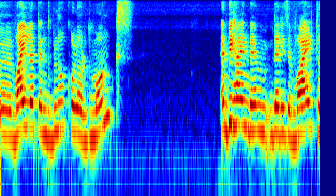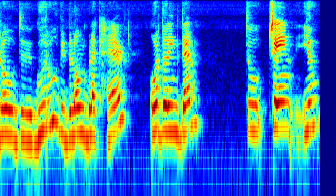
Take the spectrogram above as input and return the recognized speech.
uh, violet and blue colored monks. And behind them, there is a white robed guru with long black hair, ordering them to chain you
